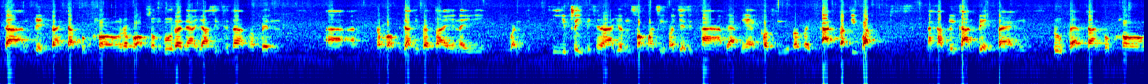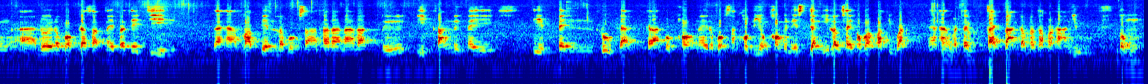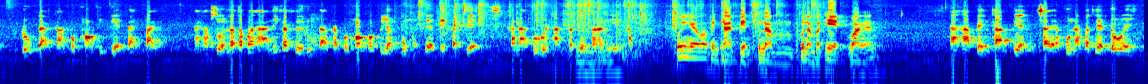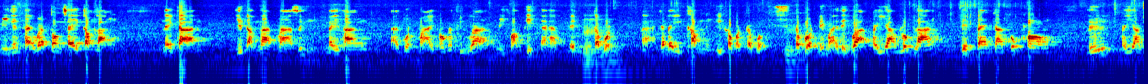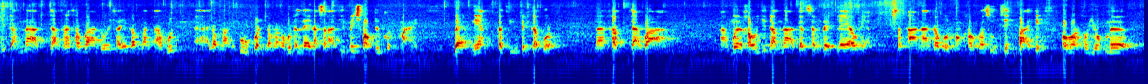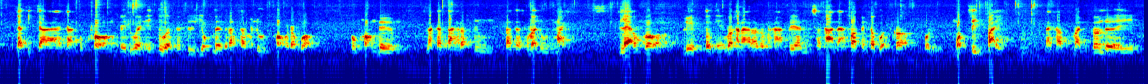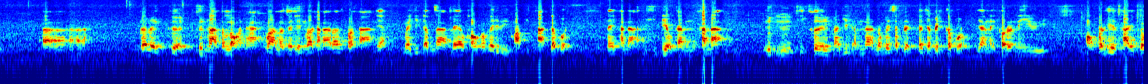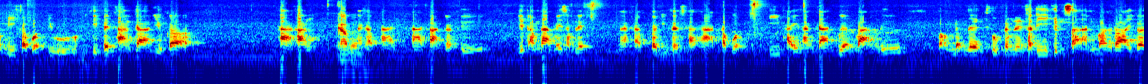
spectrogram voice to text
การเปลี่ยนแปลงการปกครองระบอบสมบูรณาญาสิทธิราชย์มาเป็นอ่า ระบอบประชาธิปไตยในวันที่ 24 มิถุนายน 2475 แบบนี้เขาถือว่าเป็นการปฏิวัตินะครับหรือการเปลี่ยนแปลงรูปแบบการปกครองอโดยระบบกษัตริย์ในประเทศจีนนะฮะมาเป็นระบบสาธารณรัฐหรืออีกครั้งหนึ่งในที่เป็นรูปแบบการปกครองในระบบสังคมนิยมคอมมิวนิสต์อย่างนี้เราใช้คำว่าปฏิวัตินะฮะมันจะแตกต่างกับรัฐประหารอยู่ตรงรูปแบบการปกครองที่เปลี่ยนแปลง นะครับส่วนรัฐประหารนี่ก็คือรูปแบบการปกครองก็ยังคงเหมือนเดิมเป็นแต่เปลี่ยนคณะผู้บริหารประเทศเท่านั้นเองครับพูดง่ายๆว่าเป็นการเปลี่ยนผู้นำผู้นำประเทศว่างั้นนะฮะเป็นการเปลี่ยนใช่ครับผู้นำประเทศโดย มีเงื่อนไขว่าต้องใช้กำลังในการยึดอำนาจมา ซึ่งในทางอ่ากฎหมายเขาก็ถือว่ามีความผิดนะครับ เป็นอืมกบฏอ่าก็ได้อีกคำหนึ่งคือคำว่ากบฏอืมกบฏนี่หมายถึงว่าพยายามล้มล้างเปลี่ยนแปลงการปกครอง หรือพยายามยึดอำนาจจากรัฐบาลโดยใช้กำลังอาวุธอ่ากำลังผู้คนกำลังอาวุธอะไรลักษณะที่ไม่ชอบด้วยกฎหมาย แบบนี้ก็ถือเป็นกบฏนะครับ แต่ว่าเมื่อเขายึดอำนาจกันสำเร็จแล้วเนี่ยสถานะกบฏของเขาก็สูญสิ้นไป เพราะว่าเขายกเลิกกติกาการปกครองไปด้วยในตัวก็คือยกเลิกรัฐธรรมนูญของระบอบปกครองเดิม แล้วก็ตั้งรัฐธรรมนูญรัฐธรรมนูญใหม่ แล้วก็เรียกตนเองว่าคณะรัฐประหารเพราะฉะนั้นสถานะความเป็นกบฏก็หมดสิ้นไปนะครับ มันก็เลย ก็เลยเกิดขึ้นมาตลอดนะฮะว่าเราจะเห็นว่าคณะรัฐประหารเนี่ยเมื่อยึดอำนาจแล้วเขาก็ไม่ได้มีความผิดฐานกบฏในขณะที่เดียวกันคณะอื่นๆ ที่เคยมายึดอำนาจเราไม่สำเร็จก็จะเป็นกบฏอย่างในกรณีของประเทศไทยก็มีกบฏอยู่ที่เป็นทางการอยู่ก็ห้าครั้งครับผมนะครับห้าห้าครั้งก็คือยึดอำนาจไม่สำเร็จนะครับ ก็อยู่ในสถานกบฏมีภัยทางการเมืองบ้างหรือต้องดำเนินถูกดำเนินคดีขึ้นศาลบางรายก็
